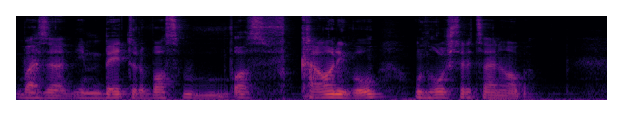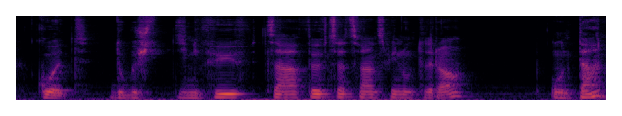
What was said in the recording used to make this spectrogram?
weiß nicht, im Bett oder was, was, keine Ahnung wo, und holst dir jetzt einen ab. Gut, du bist deine 5, 10, 15, 20 Minuten dran. Und dann?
